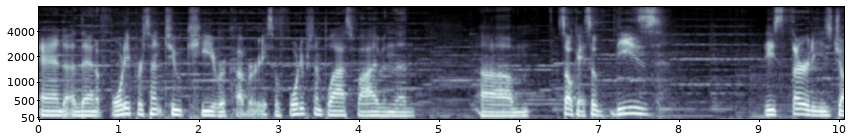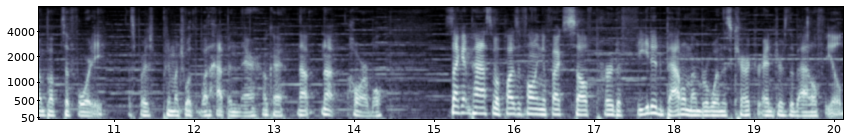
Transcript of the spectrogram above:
and then 40% to ki recovery. So 40% blast, 5, and then. Um, so, okay, so these these 30s jump up to 40. That's pretty much what, what happened there. Okay, not, not horrible. Second passive applies the following effects self per defeated battle member when this character enters the battlefield.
